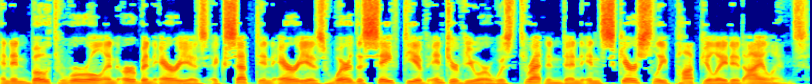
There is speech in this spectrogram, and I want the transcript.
and in both rural and urban areas except in areas where the safety of interviewer was threatened and in scarcely populated islands.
